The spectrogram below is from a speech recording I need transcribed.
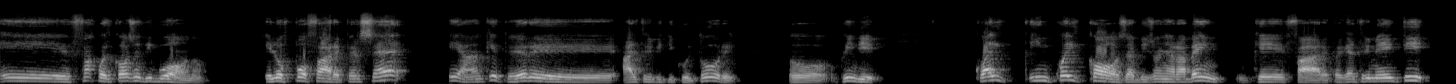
e fa qualcosa di buono e lo può fare per sé e anche per eh, altri viticoltori. Oh, quindi qual, in qualcosa bisognerà ben che fare, perché altrimenti,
